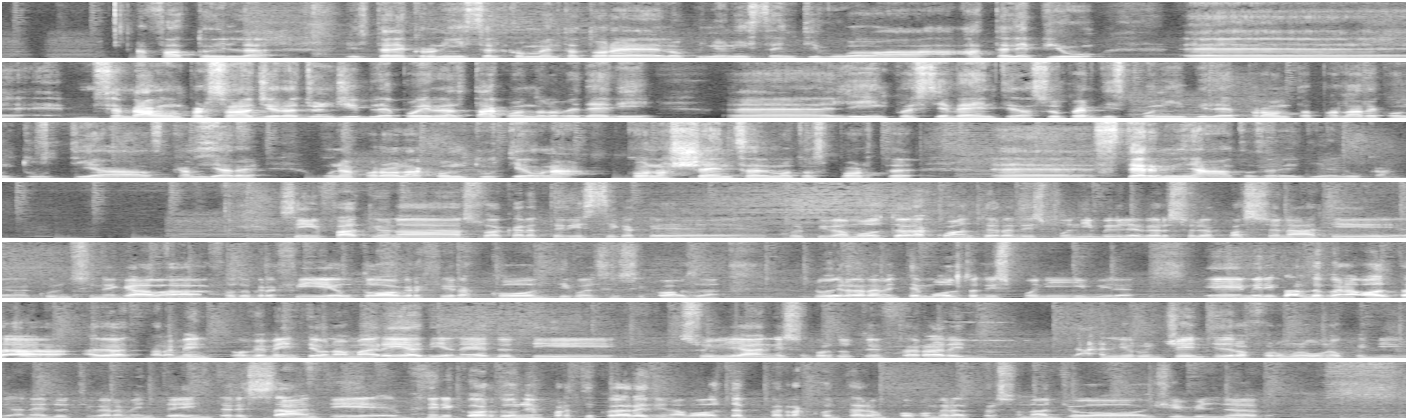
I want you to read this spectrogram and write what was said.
ha fatto il, il telecronista, il commentatore, l'opinionista in tv a, a Telepiù. Eh, sembrava un personaggio irraggiungibile, poi in realtà quando lo vedevi eh, lì in questi eventi era super disponibile, pronto a parlare con tutti, a scambiare una parola con tutti e una conoscenza del motorsport eh, sterminato, sarei dire, Luca. Sì, infatti una sua caratteristica che colpiva molto era quanto era disponibile verso gli appassionati, a cui non si negava fotografie, autografi, racconti, qualsiasi cosa. Lui era veramente molto disponibile e mi ricordo che una volta aveva ovviamente una marea di aneddoti sugli anni, soprattutto in Ferrari, anni ruggenti della Formula 1, quindi aneddoti veramente interessanti. E mi ricordo uno in particolare di una volta per raccontare un po' come era il personaggio Gilles Villeneuve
